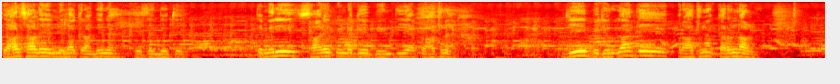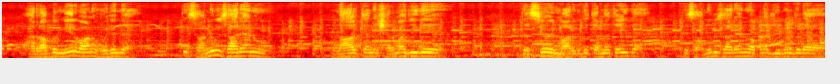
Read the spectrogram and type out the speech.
ਤੇ ਹਰ ਸਾਲ ਇਹ ਮੇਲਾ ਕਰਾਉਂਦੇ ਨੇ ਇਸ ਦਿਨ ਦੇ ਉੱਤੇ। ਤੇ ਮੇਰੀ ਸਾਰੇ ਪਿੰਡ ਅੱਗੇ ਬੇਨਤੀ ਹੈ, ਪ੍ਰਾਰਥਨਾ ਹੈ। ਜੇ ਬਜ਼ੁਰਗਾਂ ਤੇ ਪ੍ਰਾਰਥਨਾ ਕਰਨ ਨਾਲ ਰੱਬ ਮਿਹਰਬਾਨ ਹੋ ਜਾਂਦਾ ਹੈ, ਤੇ ਸਾਨੂੰ ਵੀ ਸਾਰਿਆਂ ਨੂੰ ਲਾਲ ਚੰਦ ਸ਼ਰਮਾ ਜੀ ਦੇ ਦੱਸੇ ਹੋਏ ਮਾਰਗ ਤੇ ਚੱਲਣਾ ਚਾਹੀਦਾ ਹੈ, ਤੇ ਸਾਨੂੰ ਵੀ ਸਾਰਿਆਂ ਨੂੰ ਆਪਣਾ ਜੀਵਨ ਜਿਹੜਾ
